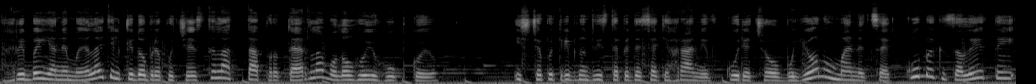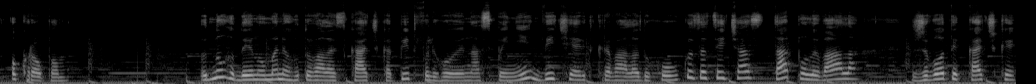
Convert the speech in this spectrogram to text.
Гриби я не мила, тільки добре почистила та протерла вологою губкою. І ще потрібно 250 грамів курячого бульйону. У мене це кубик залитий окропом. Одну годину у мене готувалась качка під фольгою на спині. Двічі я відкривала духовку за цей час та поливала животик качки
